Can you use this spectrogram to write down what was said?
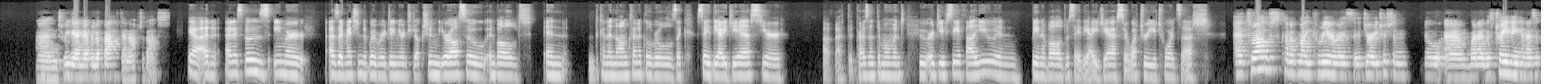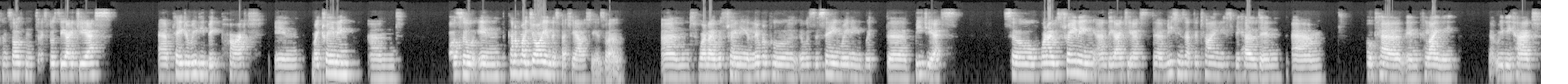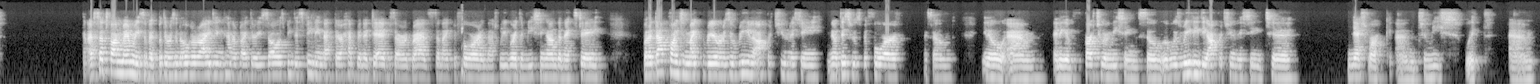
And really, I never looked back then after that. Yeah. And, and I suppose, Emer, as I mentioned when we were doing your introduction, you're also involved in the kind of non clinical roles, like, say, the IGS, you're uh, at the present the moment. Or do you see a value in being involved with, say, the IGS, or what drew you towards that? Uh, throughout kind of my career as a geriatrician, you know, um, when I was training and as a consultant, I suppose the IGS uh, played a really big part in my training and also in kind of my joy in the speciality as well. And when I was training in Liverpool, it was the same really with the BGS. So when I was training and the IGS, the meetings at the time used to be held in um, hotel in Killiney that really had I have such fond memories of it, but there was an overriding kind of like there used to always be this feeling that there had been a Debs or a Grads the night before and that we were the meeting on the next day. But at that point in my career, it was a real opportunity. You know, this was before I sound, you know, um, any of virtual meetings. So it was really the opportunity to network and to meet with um,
